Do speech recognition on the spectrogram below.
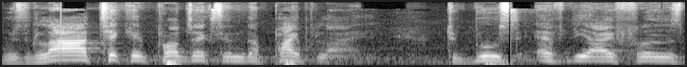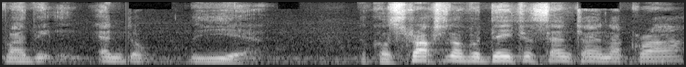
with large ticket projects in the pipeline to boost FDI flows by the end of the year. The construction of a data center in Accra,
